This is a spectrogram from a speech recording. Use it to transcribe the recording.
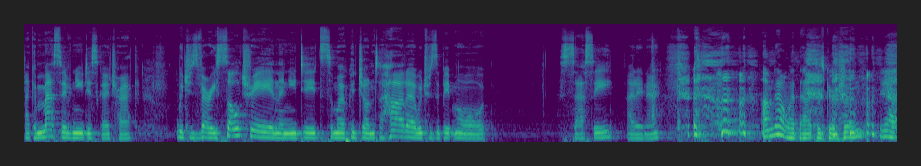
like a massive new disco track, which is very sultry, and then you did some work with John Tejada, which was a bit more sassy. I don't know. I'm down with that description. yeah.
